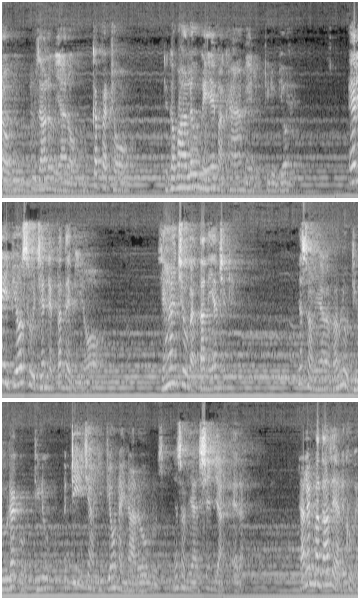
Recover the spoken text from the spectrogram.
တော့ဘူးပူဇော်လို့မရတော့ဘူးကပ္ပထောဒီကဘာလုံးငရဲမှာခံရမယ်လို့ဒီလိုပြောတယ်အဲ့ဒီပြောဆိုချက်နဲ့ပတ်သက်ပြီးတော့ယဟန်ချို့ကတန်တရားဖြစ်တယ်မြတ်စွာဘုရားကဘာလို့ဒီလိုရက်ကိုဒီလိုအတိအကျကြီးပြောနိုင်တာတော့လို့ဆိုမြတ်စွာဘုရားရှင်းပြတယ်အဲ့ဒါဒါလည်းမှတ်သားစရာတစ်ခုပဲ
